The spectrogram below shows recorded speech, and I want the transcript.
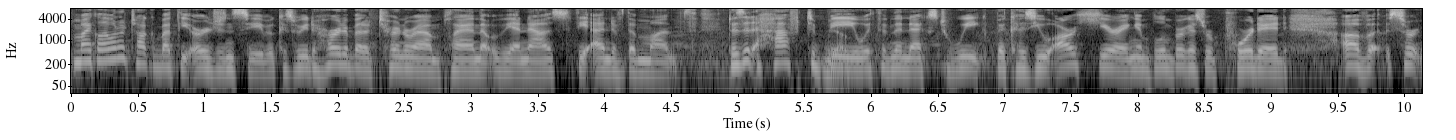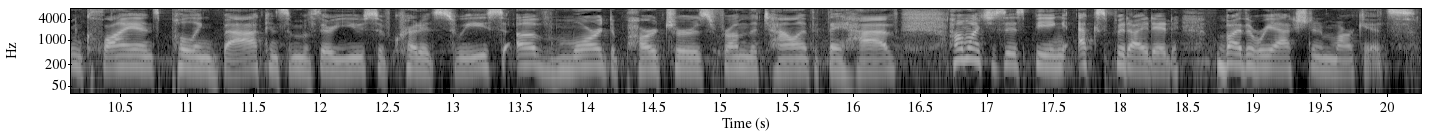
Michael, I want to talk about the urgency because we'd heard about a turnaround plan that would be announced at the end of the month. Does it have to be within the next week? Week because you are hearing, and Bloomberg has reported, of certain clients pulling back in some of their use of Credit Suisse, of more departures from the talent that they have. How much is this being expedited by the reaction in markets?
